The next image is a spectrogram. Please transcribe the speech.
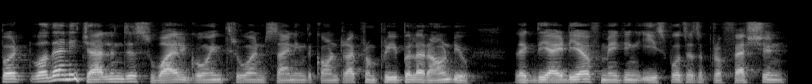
But were there any challenges while going through and signing the contract from people around you? Like the idea of making esports as a profession,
